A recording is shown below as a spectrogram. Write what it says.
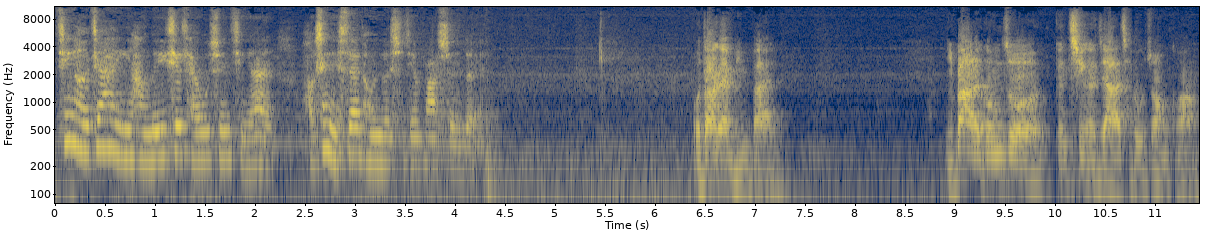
清河嘉银行的一些财务申请案，好像也是在同一个时间发生的。我大概明白了，你爸的工作跟清河家的财务状况，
